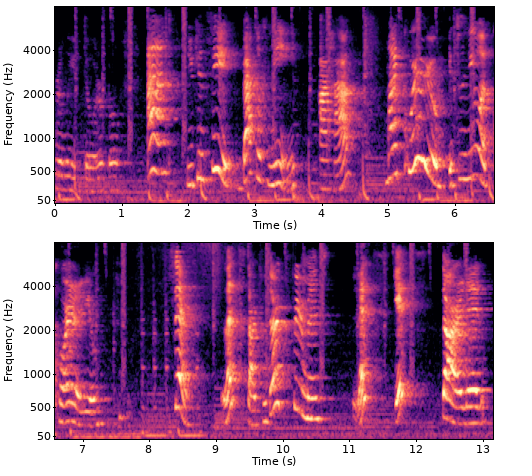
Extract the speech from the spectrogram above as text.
really adorable. And you can see back of me, I have my aquarium. It's a new aquarium. so, let's start with our experiment. Let's get started.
